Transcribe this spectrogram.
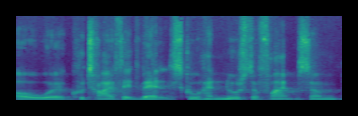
Og øh, kunne træffe et valg, skulle han nu stå frem som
